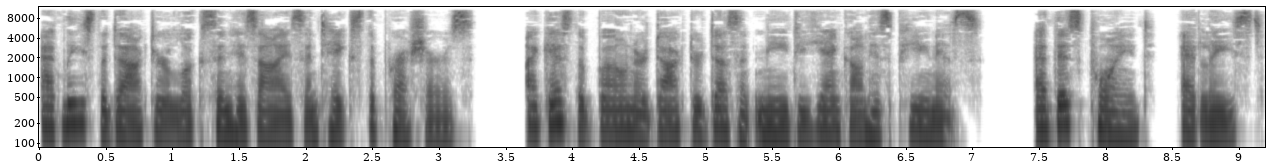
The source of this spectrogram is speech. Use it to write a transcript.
At least the doctor looks in his eyes and takes the pressures. I guess the boner doctor doesn't need to yank on his penis. At this point, at least.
